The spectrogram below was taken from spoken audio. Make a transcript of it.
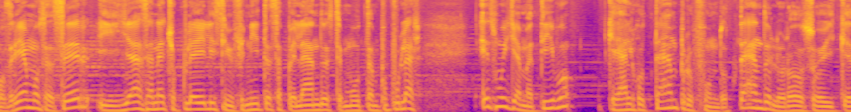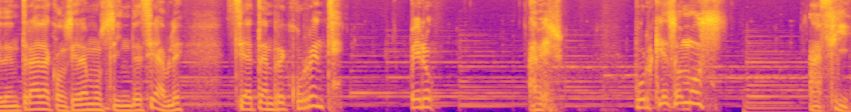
Podríamos hacer, y ya se han hecho playlists infinitas apelando a este mood tan popular. Es muy llamativo que algo tan profundo, tan doloroso y que de entrada consideramos indeseable sea tan recurrente. Pero a ver, ¿por qué somos así?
